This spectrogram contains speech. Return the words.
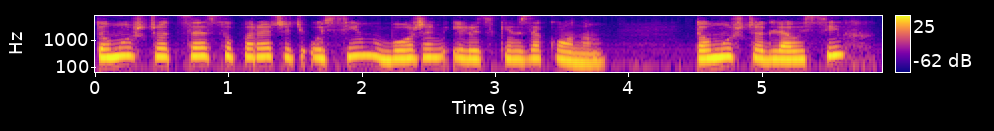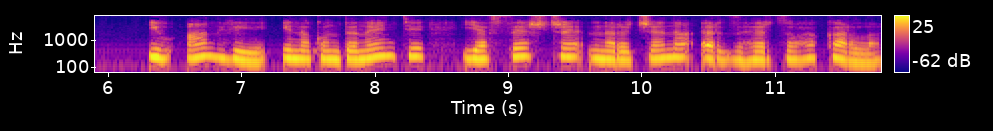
тому що це суперечить усім Божим і людським законам, тому що для усіх і в Англії, і на континенті я все ще наречена ерцгерцога Карла.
